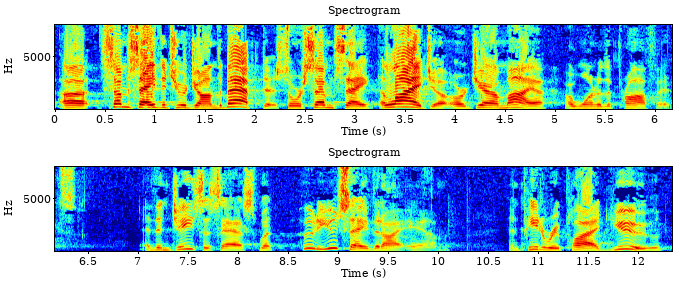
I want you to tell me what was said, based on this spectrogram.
Uh, some say that you're John the Baptist, or some say Elijah or Jeremiah or one of the prophets. And then Jesus asked, But who do you say that I am? And Peter replied, You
